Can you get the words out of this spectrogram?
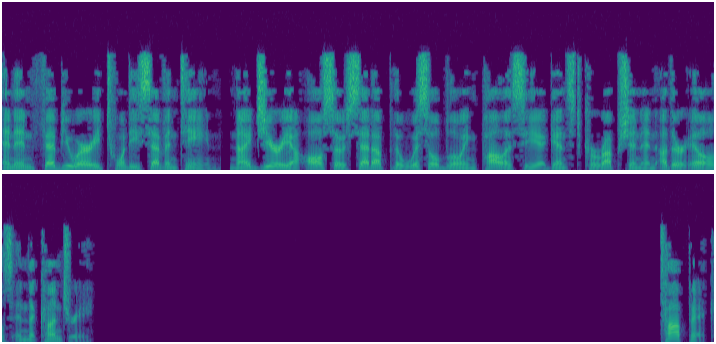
And in February 2017, Nigeria also set up the whistleblowing policy against corruption and other ills in the country. Topic:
